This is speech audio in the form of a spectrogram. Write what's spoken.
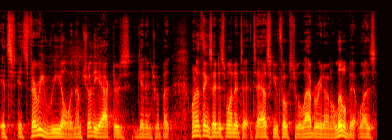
It's it's very real, and I'm sure the actors get into it. But one of the things I just wanted to, to ask you folks to elaborate on a little bit was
